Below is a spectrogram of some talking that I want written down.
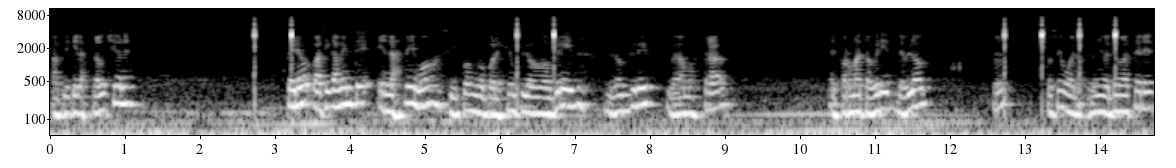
apliqué las traducciones pero básicamente en las demos si pongo por ejemplo grid blog grid me va a mostrar el formato grid de blog ¿eh? entonces bueno lo único que tengo que hacer es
